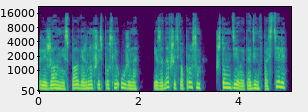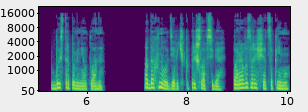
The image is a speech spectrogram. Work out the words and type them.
Лежал, не спал, вернувшись после ужина, и задавшись вопросом, что он делает один в постели, быстро поменял планы. Отдохнула девочка, пришла в себя. Пора возвращаться к нему,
